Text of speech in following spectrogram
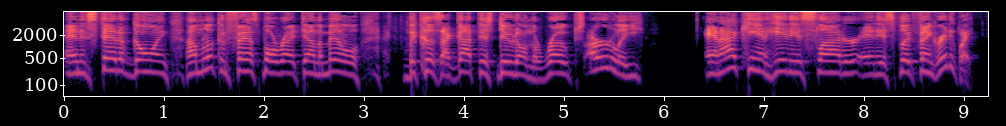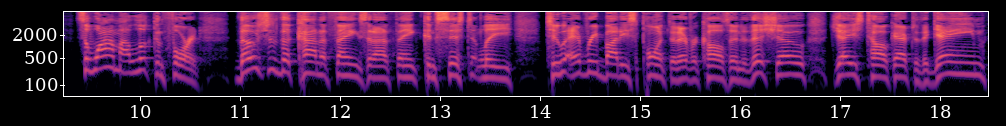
And instead of going, I'm looking fastball right down the middle because I got this dude on the ropes early and I can't hit his slider and his split finger anyway. So why am I looking for it? Those are the kind of things that I think consistently, to everybody's point that ever calls into this show, Jay's talk after the game,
